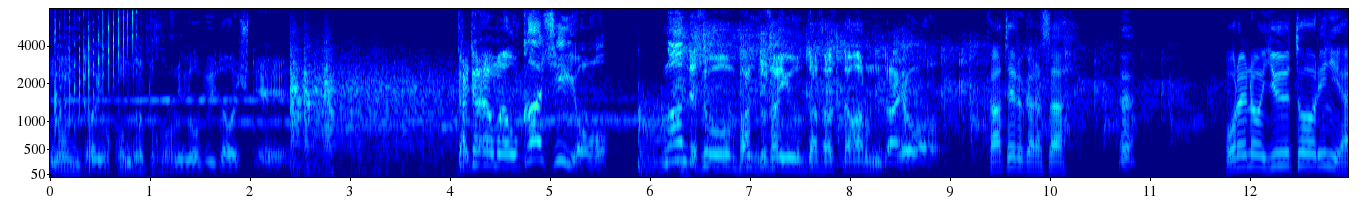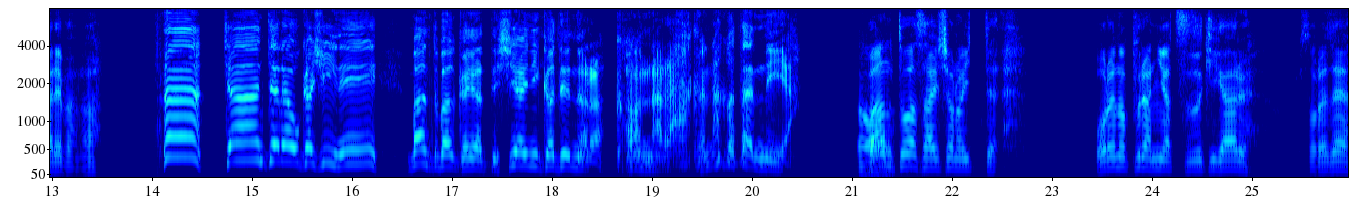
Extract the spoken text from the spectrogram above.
なんだよこんなところ呼び出して大体お前おかしいよ。なんでそうバントサインを出させたがるんだよ。勝てるからさ。俺の言う通りにやればな。はあちゃんたらおかしいね。バントばっかやって試合に勝てんならこんな楽なことはねえや。バ Oh. ントは最初の一手。俺のプランには続きがある。それで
